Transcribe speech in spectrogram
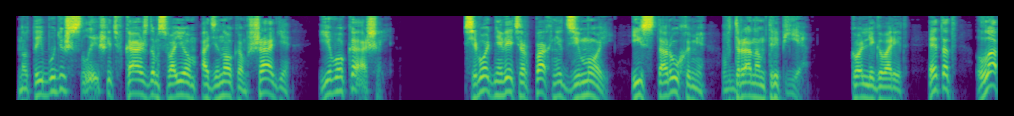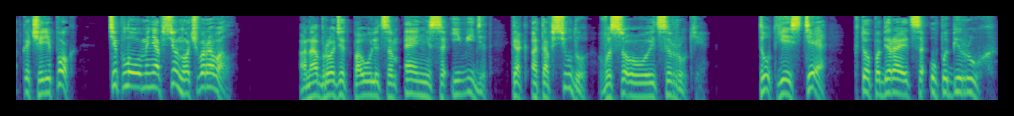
но ты будешь слышать в каждом своем одиноком шаге его кашель. Сегодня ветер пахнет зимой и старухами в драном тряпье. Колли говорит, этот лапка-черепок тепло у меня всю ночь воровал. Она бродит по улицам Энниса и видит, как отовсюду высовываются руки. Тут есть те, кто побирается у поберух.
